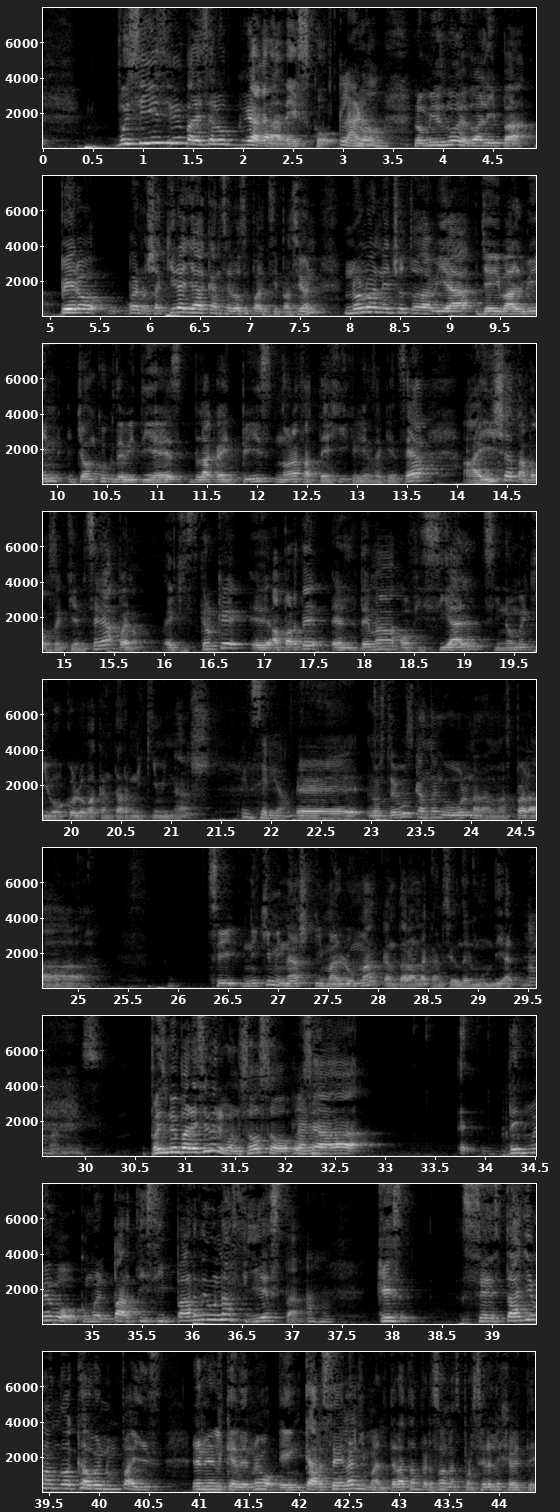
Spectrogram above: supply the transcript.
pues sí, sí me parece algo que agradezco. Claro. ¿no? Lo mismo de Dua Lipa, pero bueno, Shakira ya canceló su participación. No lo han hecho todavía J Balvin, Jungkook de BTS, Black Eyed Peas, Nora Fatehi, que quién sabe quién sea, Aisha, tampoco sé quién sea. Bueno, X. Creo que eh, aparte el tema oficial, si no me equivoco, lo va a cantar Nicki Minaj. ¿En serio? Eh, lo estoy buscando en Google nada más para... Sí, Nicki Minaj y Maluma cantarán la canción del mundial. No mames. Pues me parece vergonzoso. Claro. O sea, eh, de nuevo, como el participar de una fiesta Ajá. que es- se está llevando a cabo en un país en el que de nuevo encarcelan y maltratan personas por ser LGBT,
